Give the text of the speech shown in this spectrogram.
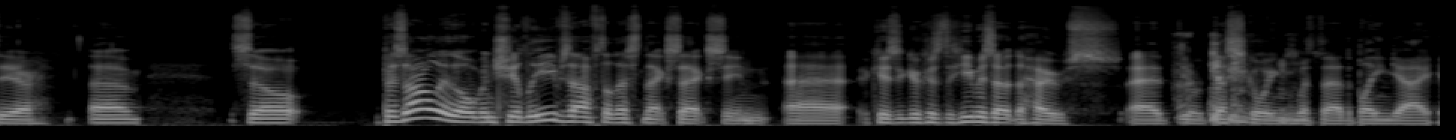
dear. Um, so bizarrely though, when she leaves after this next sex scene, because uh, because he was out the house, uh, you know, discoing with uh, the blind guy,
